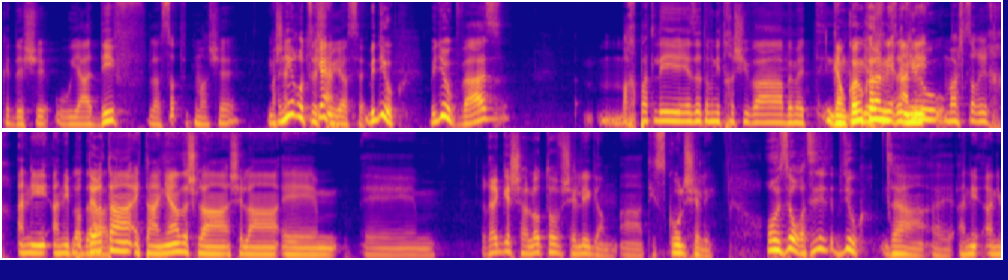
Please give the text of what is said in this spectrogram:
כדי שהוא יעדיף לעשות את מה ש... מה אני רוצה כן, שהוא יעשה. בדיוק. בדיוק, ואז, מה אכפת לי איזה תבנית חשיבה באמת? גם קודם כל? אני, זה אני, כאילו מה שצריך. אני, אני פותר לדעת. את, ה- את העניין הזה של, ה, של ה, אמ, אמ, רגש הלא טוב שלי גם, התסכול שלי. או, זהו, רציתי, בדיוק, זה ה... אני, אני,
